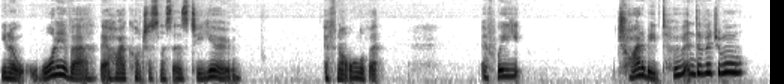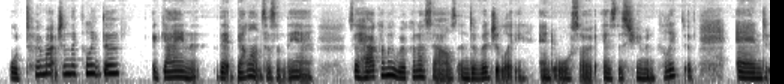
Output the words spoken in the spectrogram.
you know, whatever that high consciousness is to you, if not all of it, if we try to be too individual or too much in the collective, again, that balance isn't there. So, how can we work on ourselves individually and also as this human collective? And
